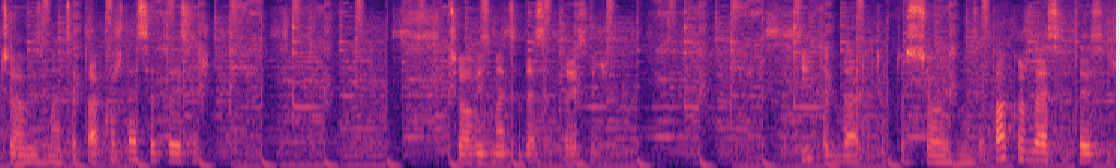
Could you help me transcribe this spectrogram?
В цього візьметься також 10 тисяч. Цього візьметься 10 тисяч. І так далі. Тобто з цього візьметься також 10 тисяч,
